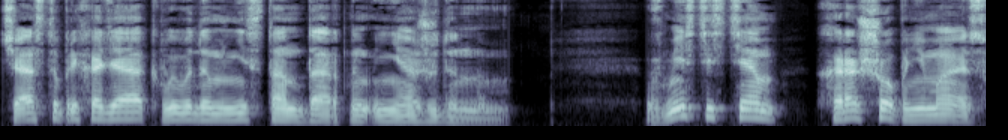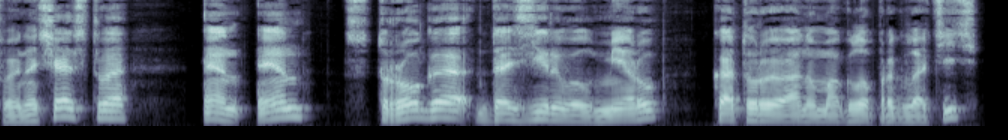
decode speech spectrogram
часто приходя к выводам нестандартным и неожиданным. Вместе с тем, хорошо понимая свое начальство, НН строго дозировал меру, которую оно могло проглотить,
